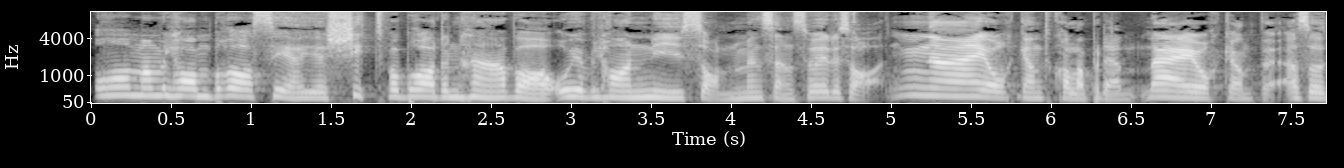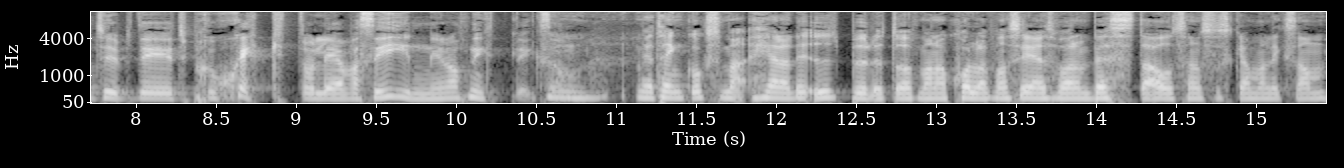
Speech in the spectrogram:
åh man vill ha en bra serie, shit vad bra den här var, och jag vill ha en ny sån. Men sen så är det så, nej jag orkar inte kolla på den, nej jag orkar inte. Alltså typ det är ett projekt att leva sig in i något nytt liksom. Men jag tänker också med hela det utbudet och att man har kollat på en serie som var den bästa och sen så ska man liksom,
